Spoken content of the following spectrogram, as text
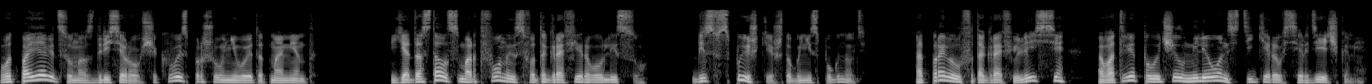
Вот появится у нас дрессировщик, выспрошу у него этот момент. Я достал смартфон и сфотографировал лису. Без вспышки, чтобы не спугнуть. Отправил фотографию Лесси, а в ответ получил миллион стикеров с сердечками.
